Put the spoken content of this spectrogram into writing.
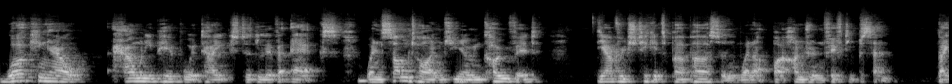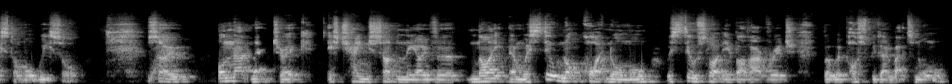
Working out how many people it takes to deliver X when sometimes, you know, in COVID, the average tickets per person went up by 150% based on what we saw. Wow. So on that metric, it's changed suddenly overnight, and we're still not quite normal. We're still slightly above average, but we're possibly going back to normal.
